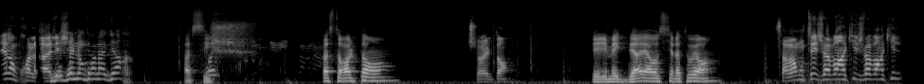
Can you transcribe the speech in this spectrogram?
Viens, on prend la il y a des mecs hein. dans la gare. Ah, c'est Ouais. Je passe, t'auras le temps. Hein. J'aurai le temps. Et les mecs derrière aussi à la tower. Hein. Ça va monter, je vais avoir un kill, je vais avoir un kill.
